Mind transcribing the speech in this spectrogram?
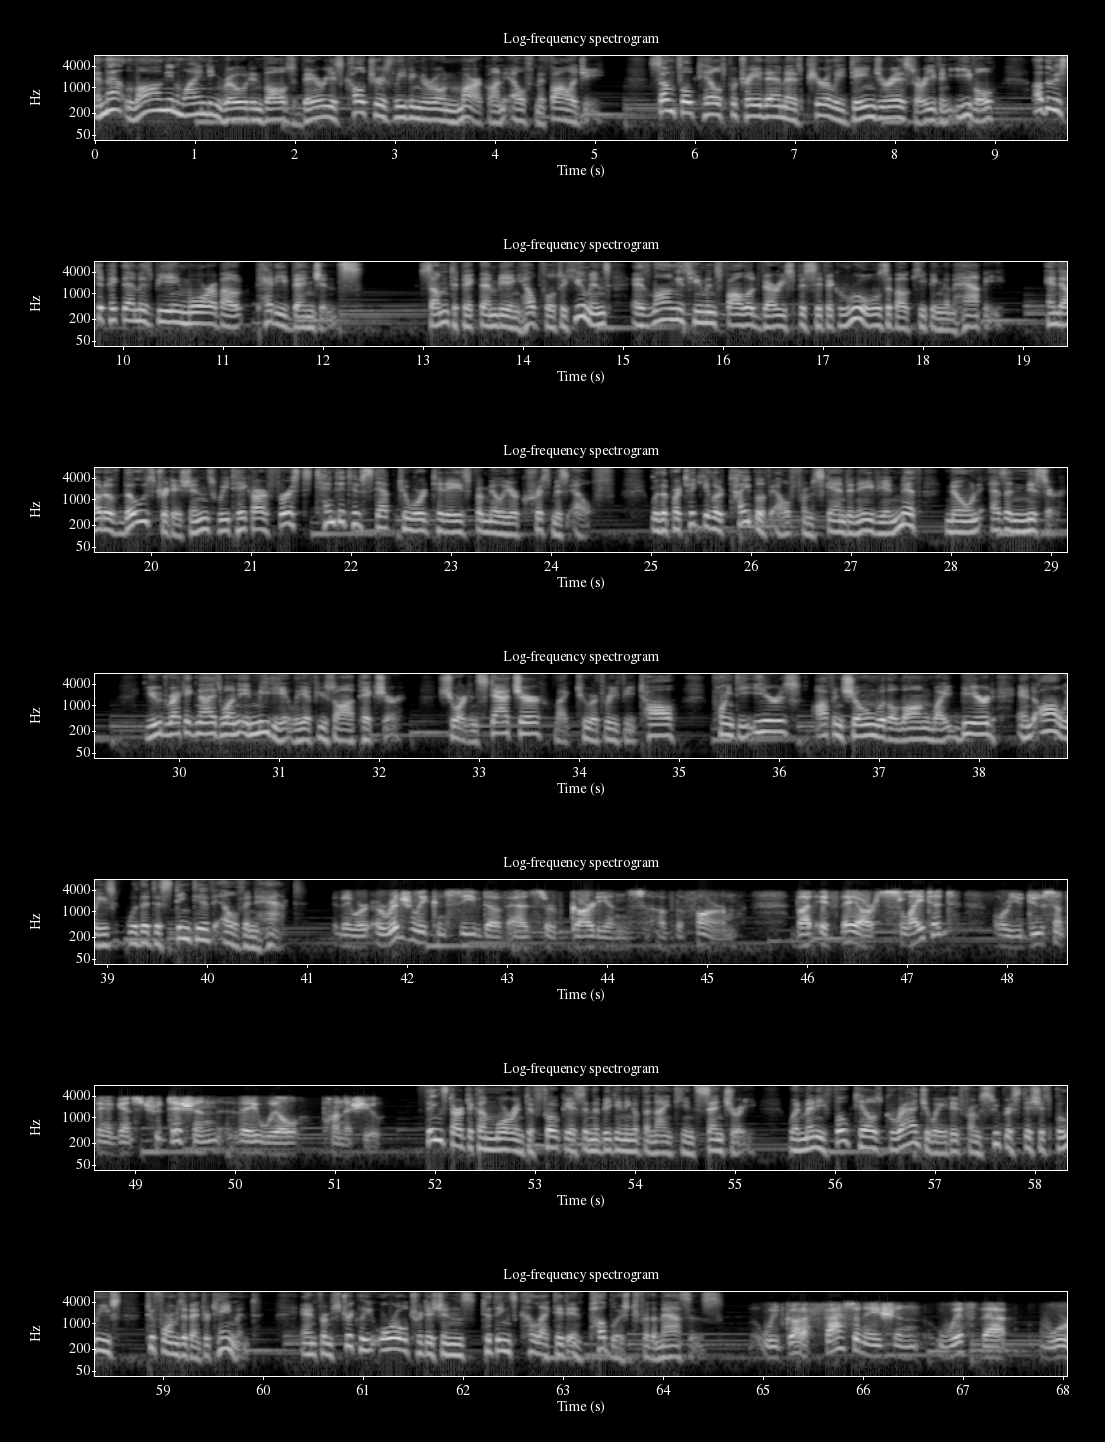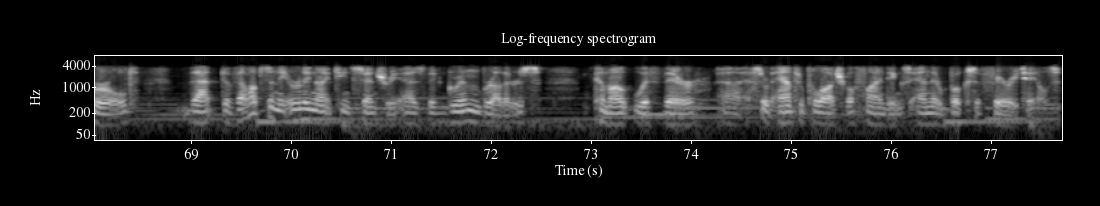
And that long and winding road involves various cultures leaving their own mark on elf mythology. Some folk tales portray them as purely dangerous or even evil, others depict them as being more about petty vengeance. Some depict them being helpful to humans as long as humans followed very specific rules about keeping them happy. And out of those traditions, we take our first tentative step toward today's familiar Christmas elf, with a particular type of elf from Scandinavian myth known as a nisser. You'd recognize one immediately if you saw a picture short in stature, like two or three feet tall, pointy ears, often shown with a long white beard, and always with a distinctive elfin hat. They were originally conceived of as sort of guardians of the farm, but if they are slighted or you do something against tradition, they will punish you. Things start to come more into focus in the beginning of the 19th century, when many folktales graduated from superstitious beliefs to forms of entertainment, and from strictly oral traditions to things collected and published for the masses. We've got a fascination with that world that develops in the early 19th century as the Grimm brothers come out with their uh, sort of anthropological findings and their books of fairy tales.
